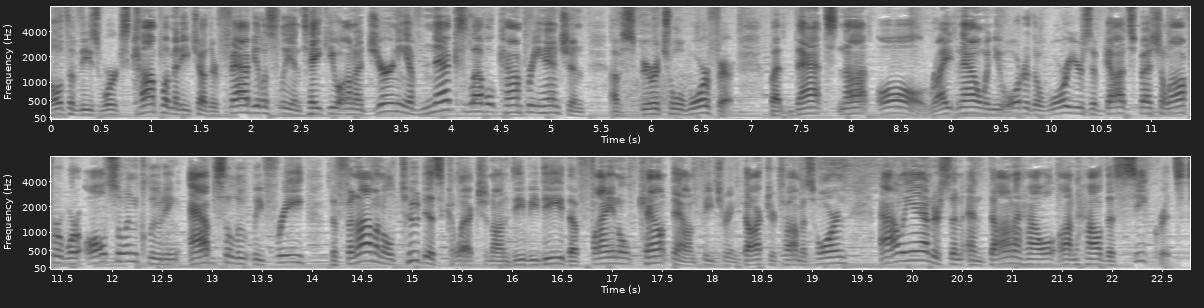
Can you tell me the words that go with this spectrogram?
Both of these works complement each other fabulously and take you on a journey of next level comprehension of spiritual warfare. But that's not all. Right now, when you order the Warriors of God special offer, we're also including absolutely free the phenomenal two disc collection on DVD, The Final Countdown, featuring Dr. Thomas Horn, Allie Anderson, and Donna Howell on how the secrets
